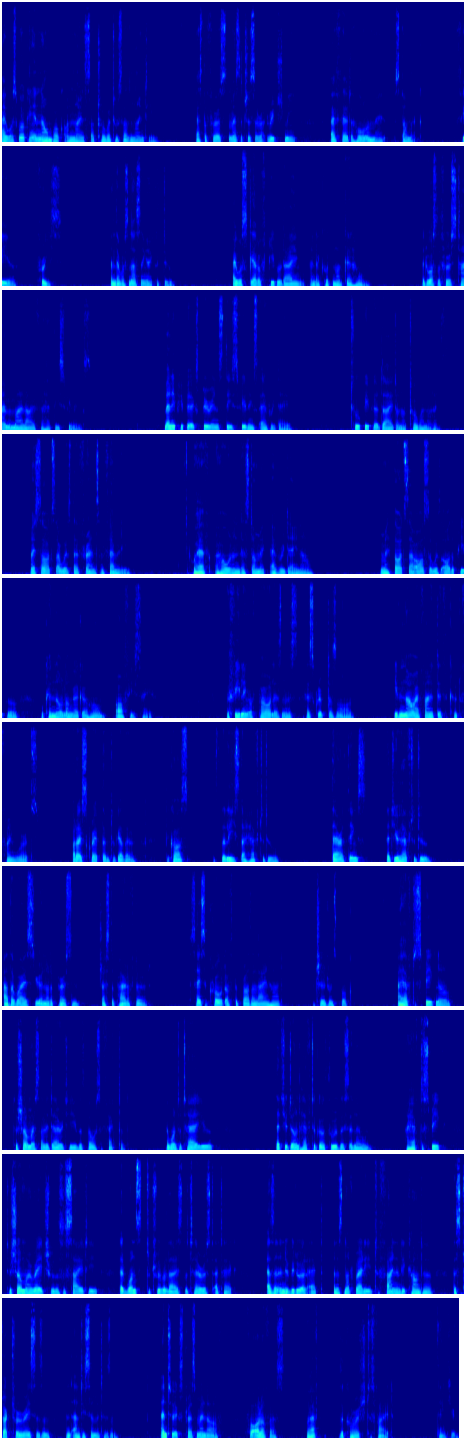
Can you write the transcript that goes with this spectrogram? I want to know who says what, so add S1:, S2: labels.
S1: I was working in Naumburg on 9th October 2019. As the first messages reached me, I felt a hole in my stomach. Fear, freeze. And there was nothing I could do. I was scared of people dying and I could not get home. It was the first time in my life I had these feelings. Many people experience these feelings every day. Two people died on October 9th. My thoughts are with their friends and family, who have a hole in their stomach every day now. My thoughts are also with all the people who can no longer go home or feel safe. The feeling of powerlessness has gripped us all. Even now, I find it difficult to find words, but I scrape them together because it's the least I have to do. There are things that you have to do, otherwise, you are not a person just a pile of dirt, says a quote of the brother Lionheart, a children's book. I have to speak now to show my solidarity with those affected. I want to tell you that you don't have to go through this alone. I have to speak to show my rage with a society that wants to trivialize the terrorist attack as an individual act and is not ready to finally counter the structural racism and anti Semitism and to express my love for all of us who have the courage to fight. Thank you.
